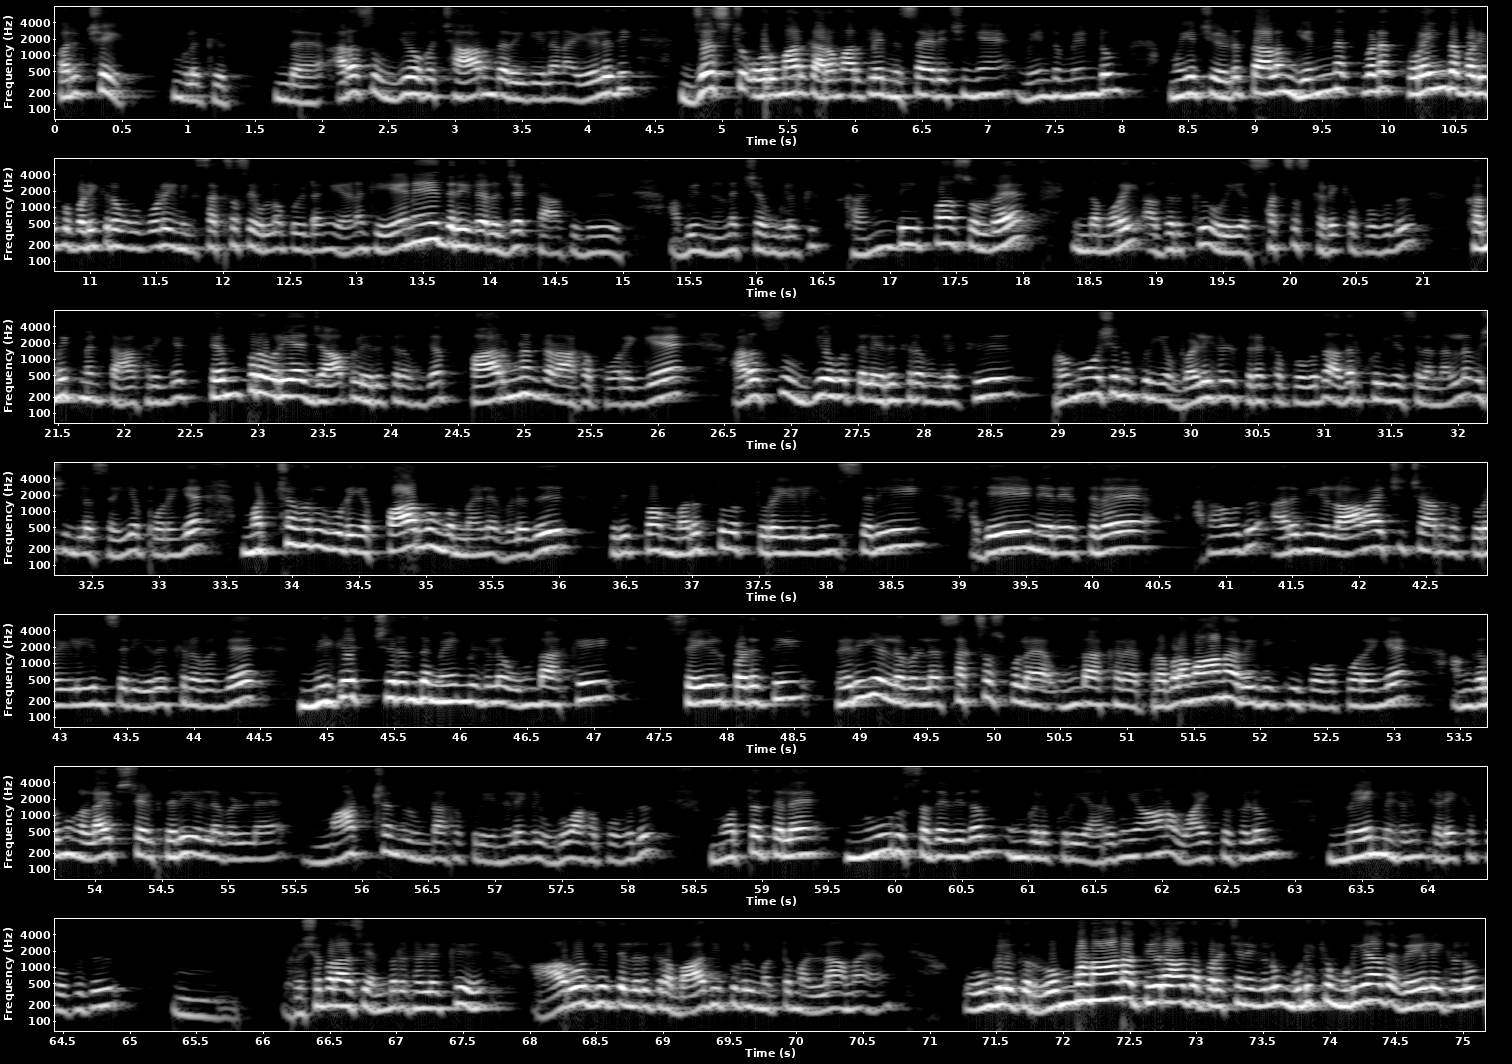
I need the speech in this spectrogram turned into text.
பரீட்சை உங்களுக்கு இந்த அரசு உத்தியோக சார்ந்த ரீதியில் நான் எழுதி ஜஸ்ட் ஒரு மார்க் அரை மார்க்லேயே மிஸ் ஆகிடுச்சிங்க மீண்டும் மீண்டும் முயற்சி எடுத்தாலும் என்னை விட குறைந்த படிப்பு படிக்கிறவங்க கூட இன்றைக்கி சக்ஸஸை உள்ளே போயிட்டாங்க. எனக்கு ஏனே தெரியல ரிஜெக்ட் ஆகுது அப்படின்னு நினச்சவங்களுக்கு கண்டிப்பாக சொல்கிறேன் இந்த முறை அதற்கு உரிய சக்ஸஸ் கிடைக்க போகுது. கமிட்மெண்ட் ஆகிறீங்க. டெம்பரவரியாக ஜாப்பில் இருக்கிறவங்க பர்மனண்டட் ஆக போகிறீங்க அரசு உத்தியோகத்தில் இருக்கிறவங்களுக்கு ப்ரமோஷனுக்குரிய வழிகள் பிறக்க போகுது. அதற்குரிய சில நல்ல விஷயங்களை செய்ய போகிறீங்க மற்றவர்களுடைய பார்வை உங்கள் மேலே விழுது. குறிப்பாக மருத்துவத்துறையிலையும் சரி அதே நேரத்தில் அதாவது அறிவியல் ஆராய்ச்சி சார்ந்த துறையிலையும் சரி இருக்கிறவங்க மிகச்சிறந்த மேன்மைகளை உண்டாக்கி செயல்படுத்தி பெரிய லெவலில் சக்ஸஸ்ஃபுல்லை உண்டாக்குற பிரபலமான ரீதிக்கு போக போகிறீங்க அங்கேருந்து உங்கள் லைஃப் ஸ்டைல் பெரிய லெவலில் மாற்றங்கள் உண்டாகக்கூடிய நிலைகள் உருவாக போகுது. மொத்தத்தில் நூறு சதவீதம் உங்களுக்குரிய அருமையான வாய்ப்புகளும் மேன்மைகளும் கிடைக்க போகுது. ரிஷபராசி அன்பர்களுக்கு ஆரோக்கியத்தில் இருக்கிற பாதிப்புகள் மட்டும் அல்லாமல் உங்களுக்கு ரொம்ப நாளாக தீராத பிரச்சனைகளும் முடிக்க முடியாத வேலைகளும்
